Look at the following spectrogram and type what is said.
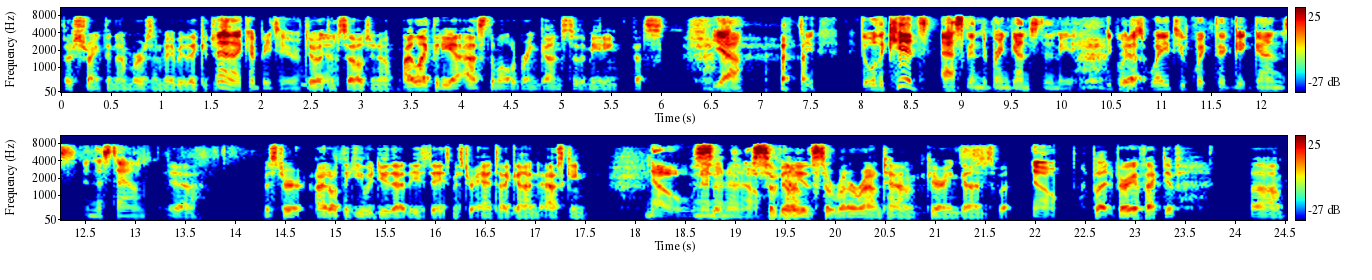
there's strength in numbers, and maybe they could just yeah, that could be too. do it yeah. themselves. You know, I like that he asked them all to bring guns to the meeting. That's Yeah. See, well, the kids ask them to bring guns to the meeting. People are Yeah. just way too quick to get guns in this town. Yeah. Mr. I don't think he would do that these days, Mr. Anti-Gun, asking No, no, ci- no, no, no. civilians to run around town carrying guns, but No. but very effective. Um,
